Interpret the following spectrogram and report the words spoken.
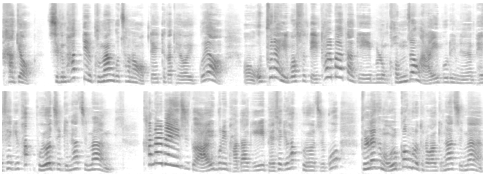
가격 지금 핫딜 99,000원 업데이트가 되어 있고요. 어, 오픈해 입었을 때 이 털바닥이 물론 검정 아이보리는 배색이 확 보여지긴 하지만 카멜 베이지도 아이보리 바닥이 배색이 확 보여지고 블랙은 올검으로 들어가긴 하지만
